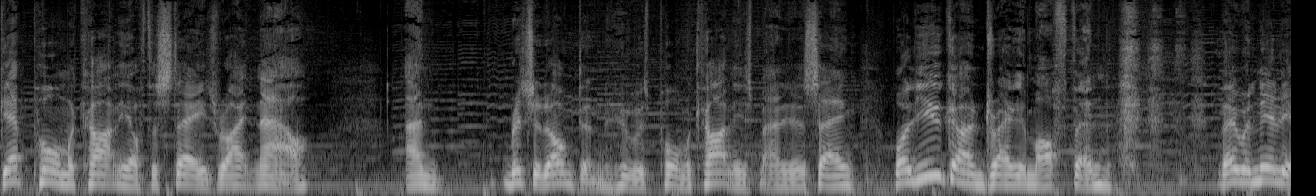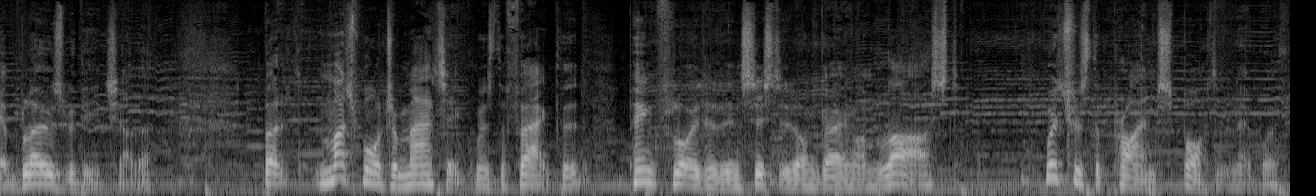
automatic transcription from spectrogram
Get Paul McCartney off the stage right now, and Richard Ogden, who was Paul McCartney's manager, saying, Well, you go and drag him off then. they were nearly at blows with each other. But much more dramatic was the fact that Pink Floyd had insisted on going on last, which was the prime spot at Knebworth.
